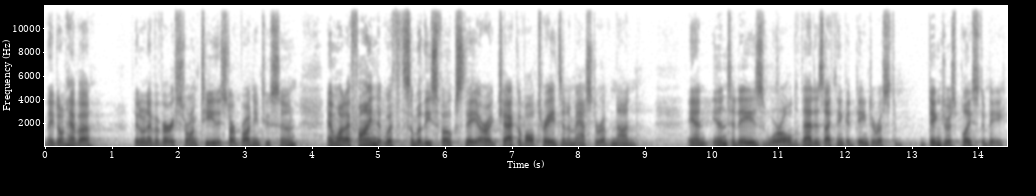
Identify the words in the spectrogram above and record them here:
They don't have a they don't have a very strong T. They start broadening too soon. And what I find with some of these folks, they are a jack of all trades and a master of none. And in today's world, that is, I think, a dangerous, to, dangerous place to be.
